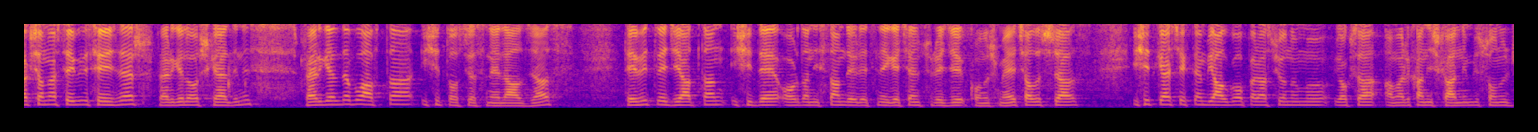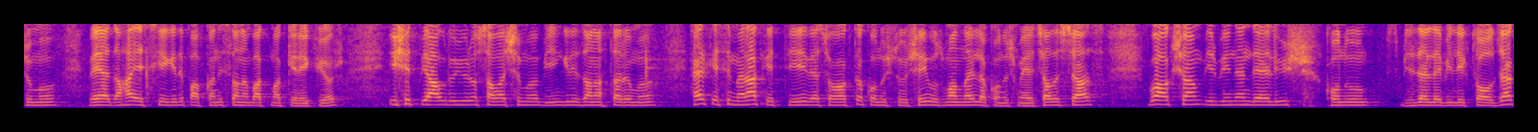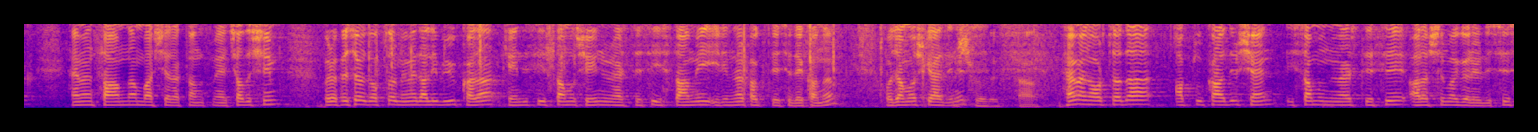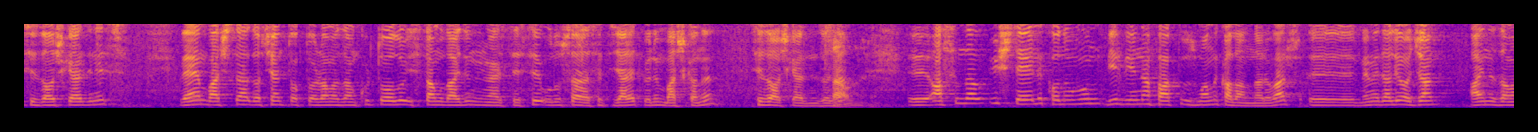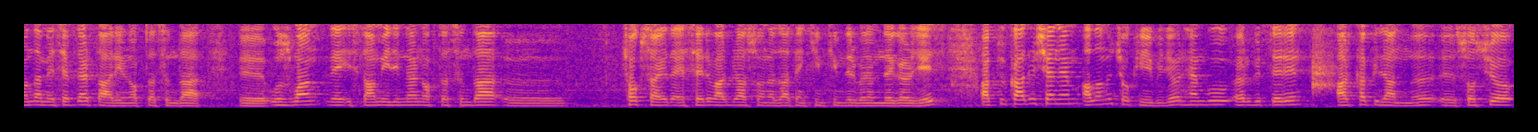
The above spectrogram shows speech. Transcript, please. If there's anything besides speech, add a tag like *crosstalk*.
İyi akşamlar sevgili seyirciler. Pergel'e hoş geldiniz. Pergel'de bu hafta IŞİD dosyasını ele alacağız. Tevhid ve cihattan IŞİD'e oradan İslam Devleti'ne geçen süreci konuşmaya çalışacağız. IŞİD gerçekten bir algı operasyonu mu yoksa Amerikan işgalinin bir sonucu mu veya daha eskiye gidip Afganistan'a bakmak gerekiyor. IŞİD bir Avro-Euro savaşı mı, bir İngiliz anahtarı mı? Herkesin merak ettiği ve sokakta konuştuğu şeyi uzmanlarıyla konuşmaya çalışacağız. Bu akşam birbirinden değerli üç konuğum bizlerle birlikte olacak. Hemen sağımdan başlayarak tanıtmaya çalışayım. Profesör Doktor Mehmet Ali Büyükkara, kendisi İstanbul Şehir Üniversitesi İslami İlimler Fakültesi Dekanı. Hocam hoş geldiniz. Hoş bulduk, sağ olun. Hemen ortada Abdülkadir Şen, İstanbul Üniversitesi Araştırma Görevlisi. Siz de hoş geldiniz. Ve en başta doçent doktor Ramazan Kurtoğlu, İstanbul Aydın Üniversitesi Uluslararası Ticaret Bölüm Başkanı. Siz de hoş geldiniz hocam. Sağ olun. Ee, aslında üç değerli konuğumun birbirinden farklı uzmanlık alanları var. Ee, Mehmet Ali Hocam aynı zamanda mezhepler tarihi noktasında e, uzman ve İslami ilimler noktasında e, çok sayıda eseri var. Biraz sonra zaten kim kimdir bölümünde göreceğiz. Abdülkadir Şen hem alanı çok iyi biliyor hem bu örgütlerin arka planını, e, sosyo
